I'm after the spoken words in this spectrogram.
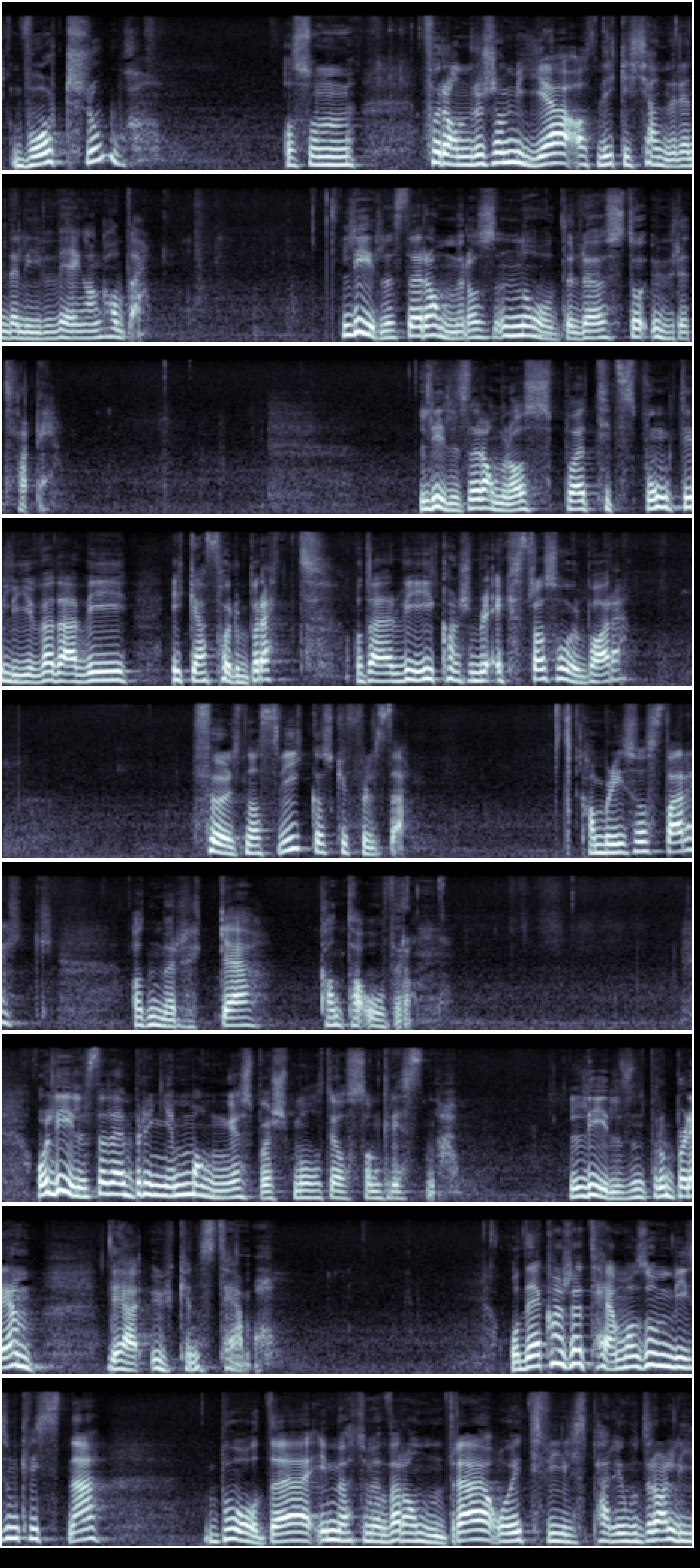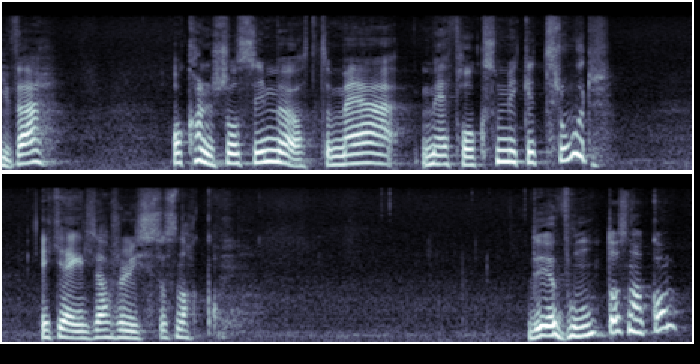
Vår tro. Og som forandrer så mye at vi ikke kjenner igjen det livet vi en gang hadde. Lidelse rammer oss nådeløst og urettferdig. Lidelse rammer oss på et tidspunkt i livet der vi ikke er forberedt, og der vi kanskje blir ekstra sårbare. Følelsen av svik og skuffelse kan bli så sterk at mørket kan ta overhånd. Og Lidelse det bringer mange spørsmål til oss som kristne. Lidelsens problem det er ukens tema. Og Det er kanskje et tema som vi som kristne, både i møte med hverandre og i tvilsperioder av livet, og kanskje også i møte med, med folk som ikke tror, ikke egentlig har så lyst til å snakke om. Det gjør vondt å snakke om,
